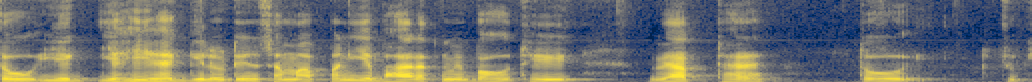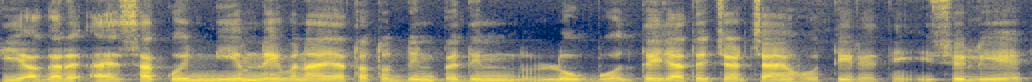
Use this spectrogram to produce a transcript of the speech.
तो ये, यही है गिलोटिन समापन। ये भारत में बहुत ही व्याप्त है। तो क्योंकि अगर ऐसा कोई नियम नहीं बनाया जाता तो दिन पे दिन लोग बोलते ही जाते, चर्चाएँ होती रहती हैं। इसीलिए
